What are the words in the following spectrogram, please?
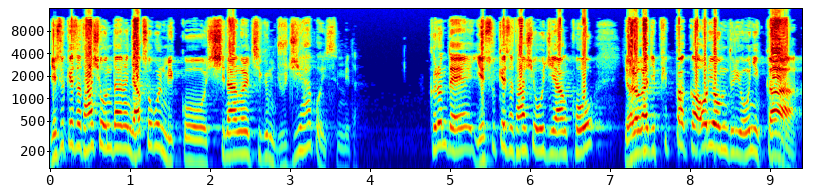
예수께서 다시 온다는 약속을 믿고 신앙을 지금 유지하고 있습니다. 그런데 예수께서 다시 오지 않고 여러 가지 핍박과 어려움들이 오니까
